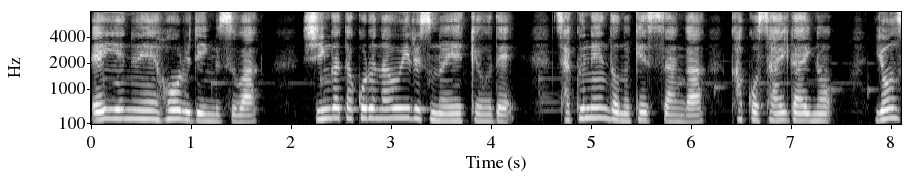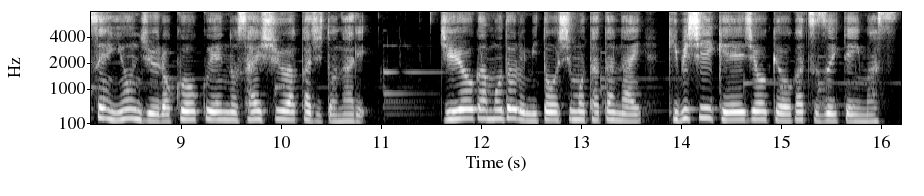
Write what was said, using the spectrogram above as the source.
ANA ホールディングスは、新型コロナウイルスの影響で、昨年度の決算が過去最大の4046億円の最終赤字となり、需要が戻る見通しも立たない厳しい経営状況が続いています。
